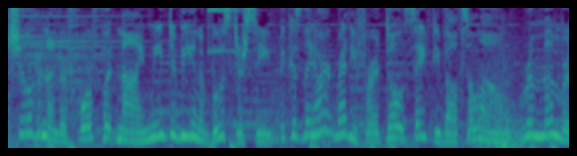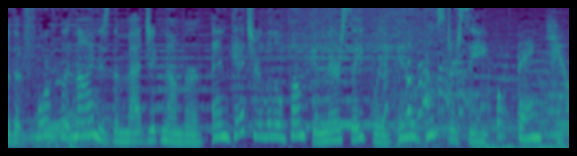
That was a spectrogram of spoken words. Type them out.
Children under four foot nine need to be in a booster seat because they aren't ready for adult safety belts alone. Remember that four foot nine is the magic number and get your little pumpkin there safely in a booster seat. Oh, thank you.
